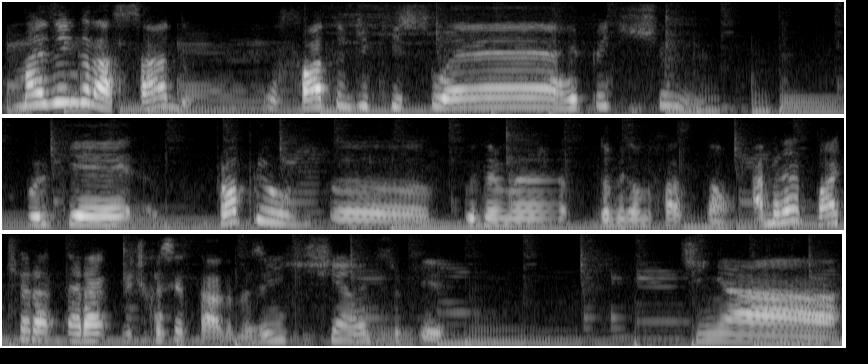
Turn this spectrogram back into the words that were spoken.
Mas é engraçado o fato de que isso é repetitivo. Porque o próprio uh, o Domingão do Faustão, a melhor parte era, era vídeo cacetada, mas a gente tinha antes o quê? Tinha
